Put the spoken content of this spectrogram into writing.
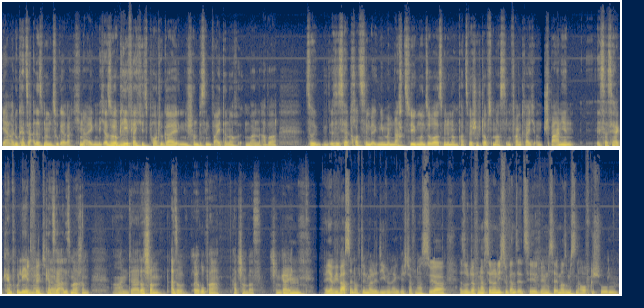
Ja, du kannst ja alles mit dem Zug erreichen eigentlich. Also okay, mhm. vielleicht ist Portugal irgendwie schon ein bisschen weiter noch irgendwann, aber so es ist ja trotzdem irgendwie mit Nachtzügen und sowas, wenn du noch ein paar Zwischenstopps machst in Frankreich und Spanien, ist das ja kein Problem. Ne? Fit, kannst ja. ja alles machen. Und äh, das schon, also Europa hat schon was. Schon geil. Mhm. Ja, wie war es denn auf den Malediven eigentlich? Davon hast du ja, also davon hast du ja noch nicht so ganz erzählt. Wir haben das ja immer so ein bisschen aufgeschoben.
